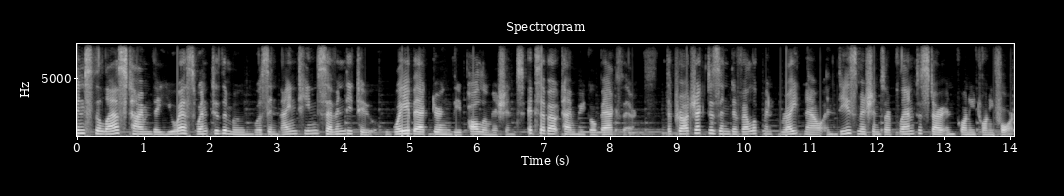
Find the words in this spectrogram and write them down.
Since the last time the US went to the moon was in 1972, way back during the Apollo missions, it's about time we go back there. The project is in development right now, and these missions are planned to start in 2024.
